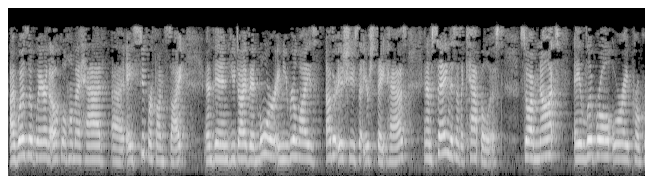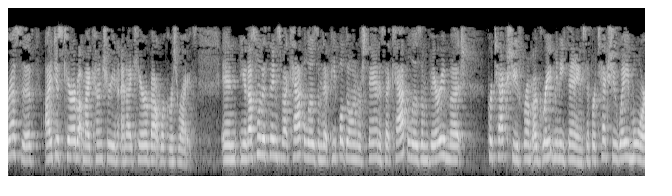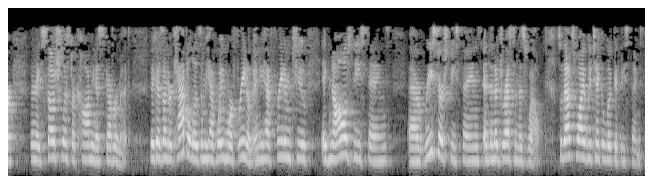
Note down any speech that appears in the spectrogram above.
I was aware that Oklahoma had uh, a Superfund site and then you dive in more and you realize other issues that your state has. And I'm saying this as a capitalist. So I'm not a liberal or a progressive. I just care about my country and, and I care about workers' rights. And, you know, that's one of the things about capitalism that people don't understand is that capitalism very much protects you from a great many things and protects you way more than a socialist or communist government. Because under capitalism, you have way more freedom and you have freedom to acknowledge these things, uh, research these things, and then address them as well. So that's why we take a look at these things.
